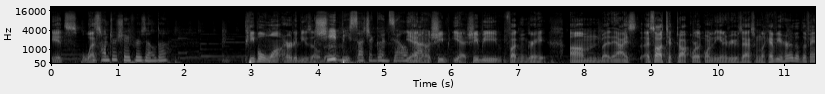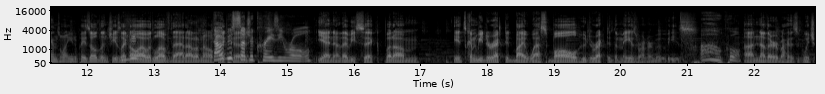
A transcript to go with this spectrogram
it's Is West. Hunter Schafer Zelda? People want her to be Zelda. She'd be such a good Zelda. Yeah, no, she yeah, she'd be fucking great. Um, but I, I, I saw a TikTok where like one of the interviewers asked him like, "Have you heard that the fans want you to play Zelda?" And she's like, "Oh, I would love that. I don't know if that I would be could." such a crazy role. yeah, no, that'd be sick. But um, it's gonna be directed by Wes Ball, who directed the Maze Runner movies. Oh, cool. Another behind this, which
